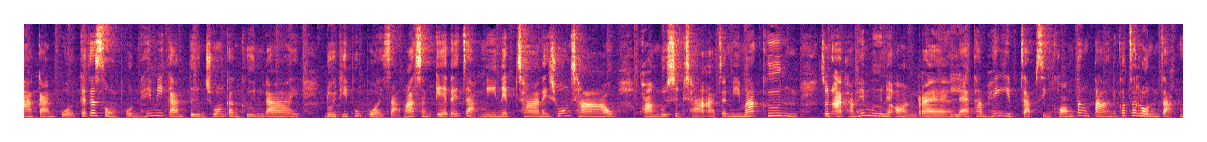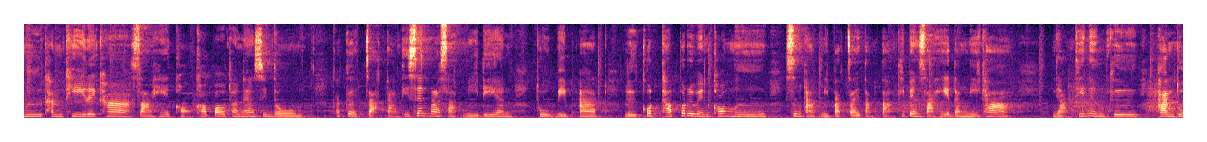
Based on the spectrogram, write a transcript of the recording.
อาการปวดก็จะส่งผลให้มีการตื่นช่วงกลางคืนได้ โดยที่ผู้ป่วยสามารถสังเกตได้จากมีเหน็บชาในช่วงเช้า ความรู้สึกชาอาจจะมีมากขึ้น จนอาจทำให้มือเนี่ยอ่อนแรง และทำให้หยิบจับสิ่งของต่างๆเนี่ยก็จะหล่นจากมือทันทีเลยค่ะ สาเหตุของ tunnel syndrome ก็เกิดจากการที่เส้นประสาทมีเดียน ถูกบีบอัด หรือกดทับบริเวณข้อมือ ซึ่งอาจมีปัจจัยต่างๆ ที่เป็นสาเหตุดังนี้ค่ะ อย่างที่หนึ่งคือ พันธุ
